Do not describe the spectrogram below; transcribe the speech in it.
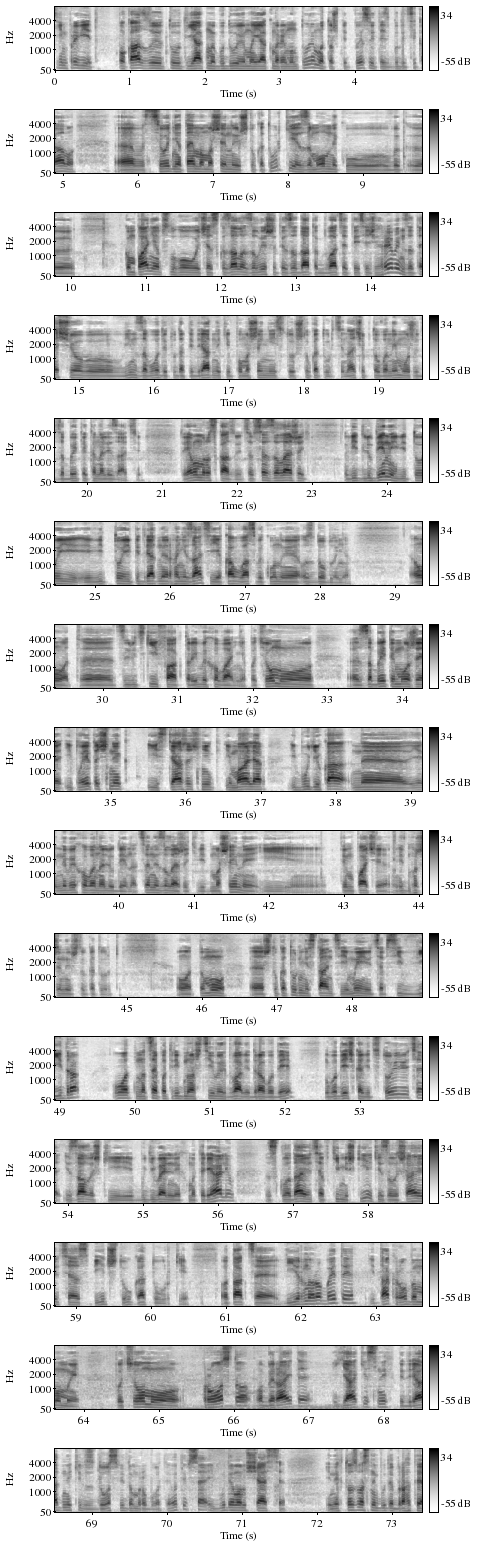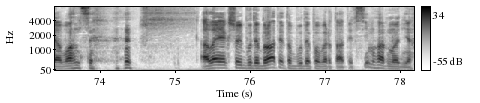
Всім привіт! Показую тут, як ми будуємо, як ми ремонтуємо. Тож підписуйтесь, буде цікаво. Е, Сьогодні тема машинної штукатурки. Замовнику е, компанія обслуговуюча сказала залишити задаток 20 тисяч гривень за те, що він заводить туди підрядників по машинній штукатурці, начебто вони можуть забити каналізацію. То я вам розказую, це все залежить від людини від тої, від тої підрядної організації, яка у вас виконує оздоблення. От, е, це людський фактор і виховання. По цьому е, забити може і плиточник, і стяжечник, і маляр, і будь-яка не, невихована людина. Це не залежить від машини і е, тим паче від машини штукатурки. От, тому штукатурні станції миються всі в відра. От, на це потрібно аж цілих два відра води. Водичка відстоюється і залишки будівельних матеріалів складаються в ті мішки, які залишаються з-під штукатурки. Отак це вірно робити, і так робимо ми. По цьому просто обирайте якісних підрядників з досвідом роботи. От і все, і буде вам щастя. І ніхто з вас не буде брати аванси. Але якщо й буде брати, то буде повертати. Всім гарного дня!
